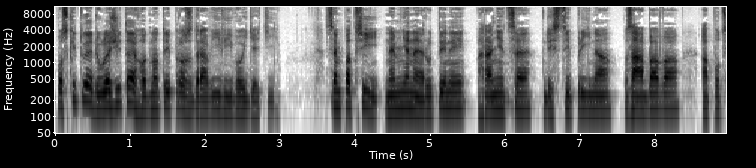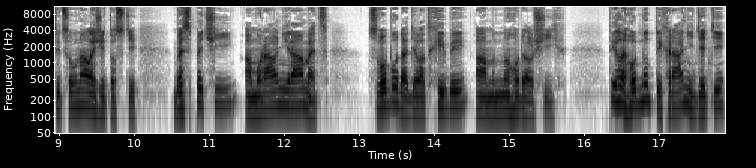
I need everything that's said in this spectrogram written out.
poskytuje důležité hodnoty pro zdravý vývoj dětí. Sem patří neměné rutiny, hranice, disciplína, zábava a pocit sounáležitosti, bezpečí a morální rámec, svoboda dělat chyby a mnoho dalších. Tyhle hodnoty chrání děti,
